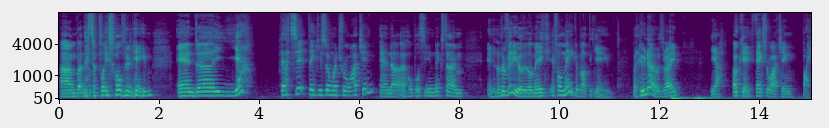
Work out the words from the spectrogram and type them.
um, but that's a placeholder name. And uh, yeah, that's it. Thank you so much for watching, and uh, I hope I'll see you next time in another video that I'll make, if I'll make, about the game. But who knows, right? Yeah. Okay, thanks for watching. Bye.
